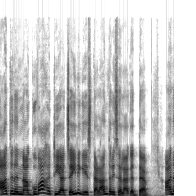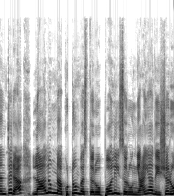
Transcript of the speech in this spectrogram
ಆತನನ್ನ ಗುವಾಹಟಿಯ ಜೈಲಿಗೆ ಸ್ಥಳಾಂತರಿಸಲಾಗತ್ತೆ. ಆನಂತರ ಲಾಲುಂಗ್ನ ಕುಟುಂಬಸ್ಥರು, ಪೊಲೀಸರು, ನ್ಯಾಯಾಧೀಶರು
